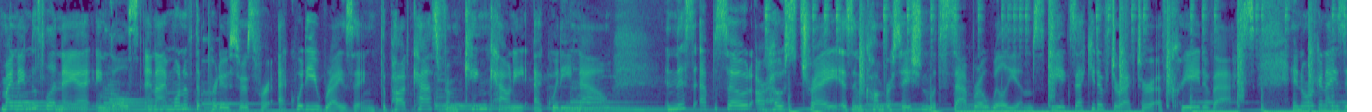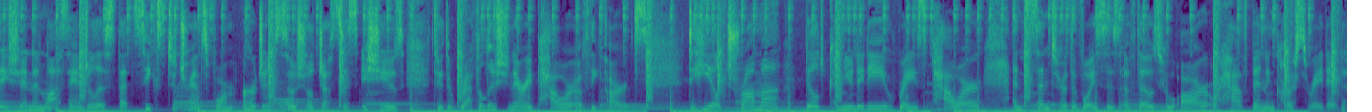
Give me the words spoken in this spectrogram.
My name is Linnea Ingalls, and I'm one of the producers for Equity Rising, the podcast from King County Equity Now. In this episode, our host Trey is in conversation with Sabra Williams, the executive director of Creative Acts, an organization in Los Angeles that seeks to transform urgent social justice issues through the revolutionary power of the arts to heal trauma, build community, raise power, and center the voices of those who are or have been incarcerated.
